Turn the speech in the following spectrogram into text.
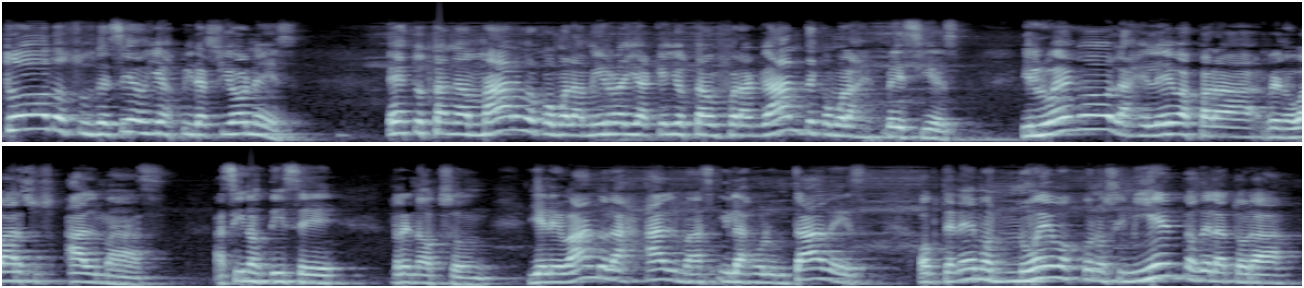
todos sus deseos y aspiraciones, estos tan amargos como la mirra y aquellos tan fragantes como las especies, y luego las eleva para renovar sus almas. Así nos dice Renoxon. Y elevando las almas y las voluntades, obtenemos nuevos conocimientos de la Torah.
